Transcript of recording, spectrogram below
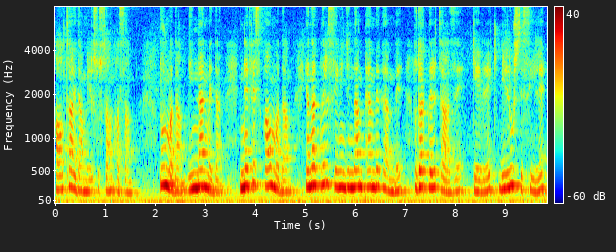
Altı aydan beri susan Hasan. Durmadan, dinlenmeden, nefes almadan, yanakları sevincinden pembe pembe, dudakları taze, gevrek, billur sesiyle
